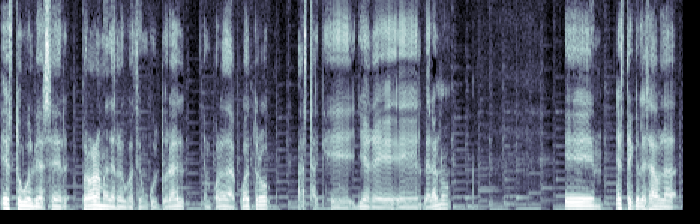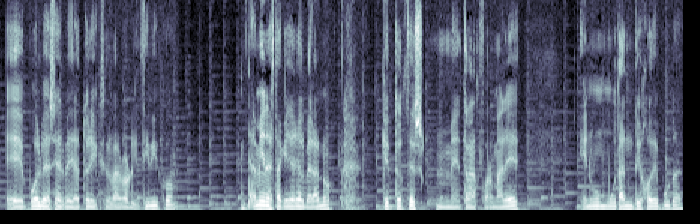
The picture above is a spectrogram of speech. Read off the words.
esto vuelve a ser programa de reeducación cultural, temporada 4, hasta que llegue el verano. Eh, este que les habla eh, vuelve a ser Mediatorix el bárbaro incívico. También hasta que llegue el verano, que entonces me transformaré en un mutante hijo de puta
